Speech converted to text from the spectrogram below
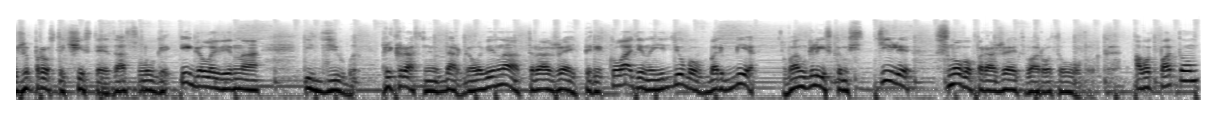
уже просто чистая заслуга и Головина, и Дюба. Прекрасный удар Головина отражает перекладины, и Дюба в борьбе в английском стиле снова поражает ворота облака. А вот потом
